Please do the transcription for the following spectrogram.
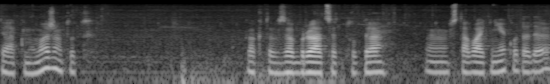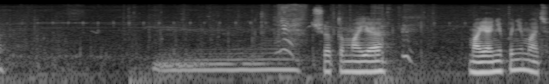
Так, мы можем тут как-то взобраться туда? Э, вставать некуда, да? Что-то моя... Моя не понимать.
